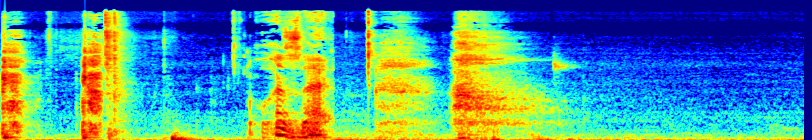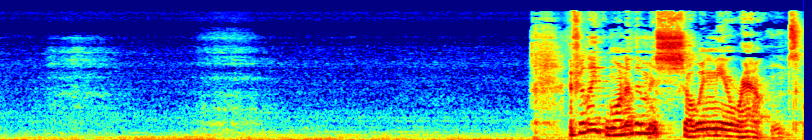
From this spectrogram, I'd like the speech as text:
what is that? I feel like one of them is showing me around.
